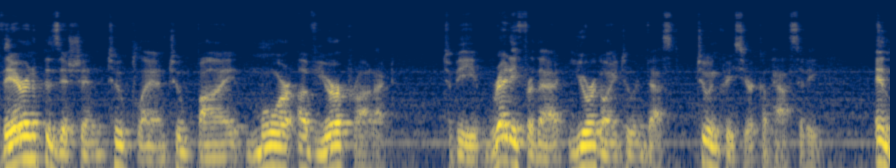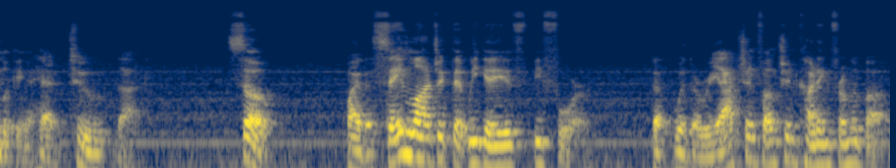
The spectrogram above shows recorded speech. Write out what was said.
they're in a position to plan to buy more of your product. To be ready for that, you're going to invest to increase your capacity in looking ahead to that. So, by the same logic that we gave before, that with the reaction function cutting from above,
